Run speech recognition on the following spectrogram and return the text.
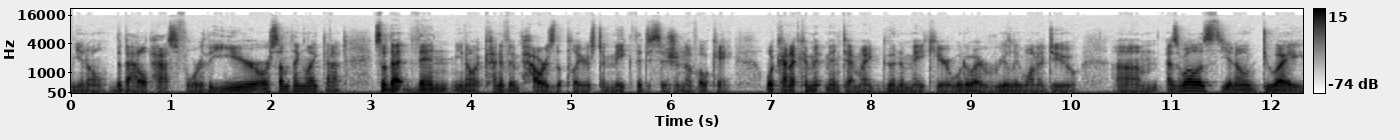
you know the battle pass for the year or something like that so that then you know it kind of empowers the players to make the decision of okay what kind of commitment am i going to make here what do i really want to do um, as well as you know do i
